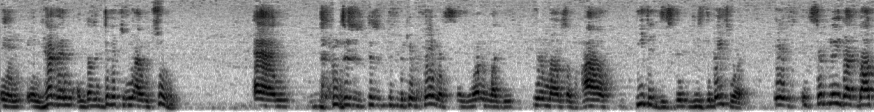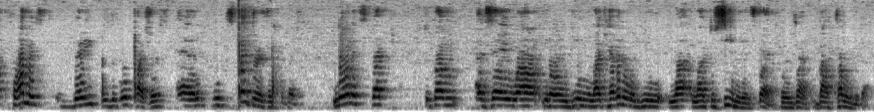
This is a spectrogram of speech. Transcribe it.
in in heaven and doesn't give it to me, I would sue him." And this is this, this became famous as one of like the earmarks of how heated these these debates were. Is it's simply that God promised very physical pleasures and you expect very physical pleasures. You don't expect to come and say, well, you know, would you like heaven or would you li- like to see me instead, for example, God telling you that.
